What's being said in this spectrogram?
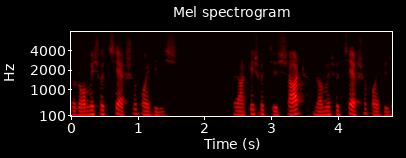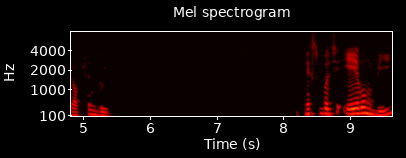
রমেশ হচ্ছে একশো পঁয়ত্রিশ। রাকেশ হচ্ছে ষাট, রমেশ হচ্ছে একশো পঁয়ত্রিশ অপশন দুই। নেক্সট বলছে এ এবং B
